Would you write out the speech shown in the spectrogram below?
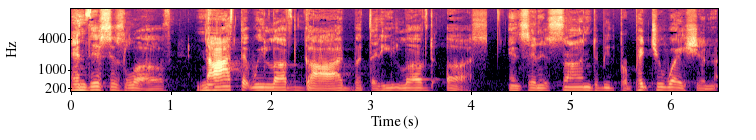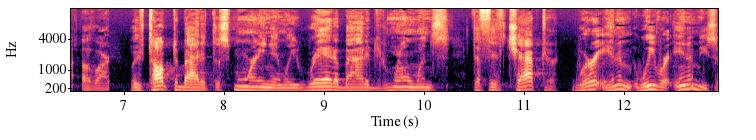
And this is love. Not that we loved God, but that he loved us and sent his son to be the propitiation of our. We've talked about it this morning and we read about it in Romans the fifth chapter, we're enemy, we were enemies,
